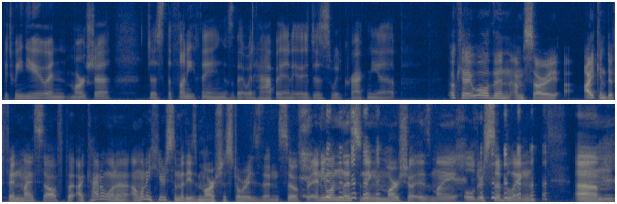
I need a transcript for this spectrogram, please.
between you and Marcia, just the funny things that would happen, it, just would crack me up. Okay, well then I'm sorry. I- can defend myself, but I kind of want to I want to hear some of these Marsha stories then. So for anyone listening, Marsha is my older sibling. Um,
